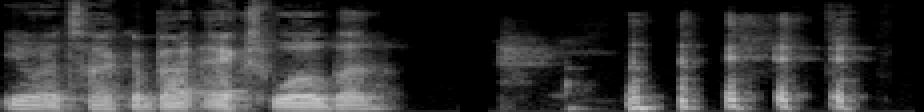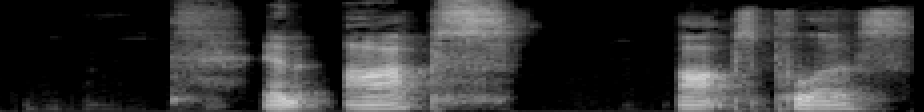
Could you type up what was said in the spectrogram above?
You want to talk about xwOBA and Ops, Ops Plus,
